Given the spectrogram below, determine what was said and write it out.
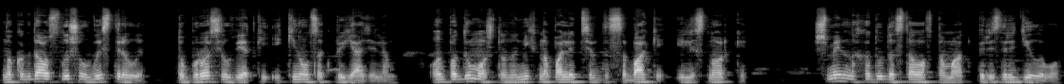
но когда услышал выстрелы, то бросил ветки и кинулся к приятелям. Он подумал, что на них напали псевдособаки или снорки. Шмель на ходу достал автомат, перезарядил его.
